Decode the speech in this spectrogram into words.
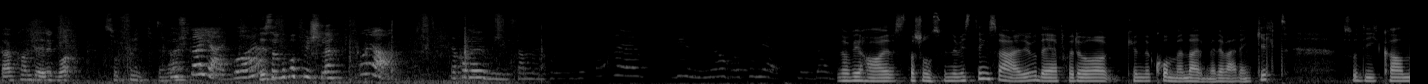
Da kan dere gå. Så flinke dere Hvor er. skal jeg gå? Dere skal gå på pusle. Å ja. Da kan vi sammen på en gruppe. Skal jeg begynne med å gå til leseklubben? Når vi har stasjonsundervisning, så er det jo det for å kunne komme nærmere hver enkelt. Så de kan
